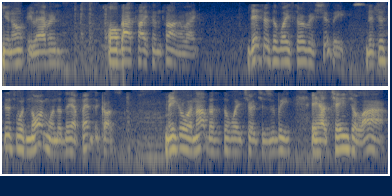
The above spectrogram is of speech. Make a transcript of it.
you know, 11, all baptized in tongues. Like, this is the way service should be. This is this was normal on the day of Pentecost. Me growing up, that's the way churches should be. It has changed a lot,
